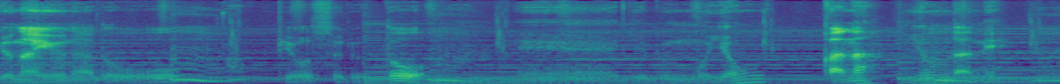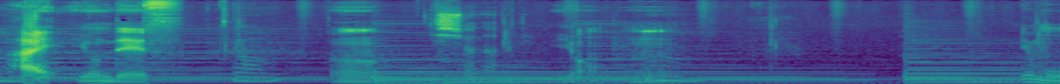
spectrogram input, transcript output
夜な夜な度をうん。発表すると、うん。えー自分も4かな？4だね、うん。はい4です。四。うん。一緒だね。4ううん。んでも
